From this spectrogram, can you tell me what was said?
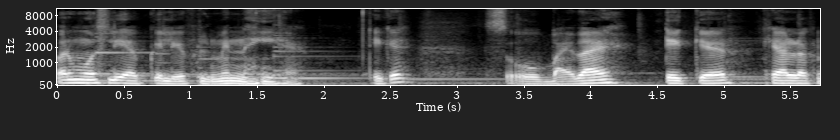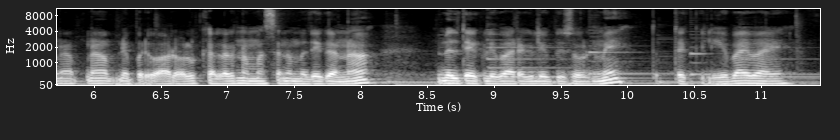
पर मोस्टली आपके लिए फ़िल्में नहीं है। ठीक है? So bye bye take care ख्याल रखना अपना अपने परिवार वालों ख्याल रखना मस्त मज़े करना। मिलते हैं अगली बार अगले एपिसोड में। तब तक के लिए बाय बाय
